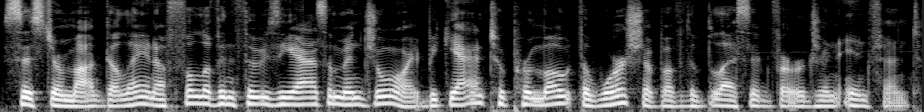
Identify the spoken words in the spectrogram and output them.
Sister Magdalena, full of enthusiasm and joy, began to promote the worship of the Blessed Virgin Infant.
